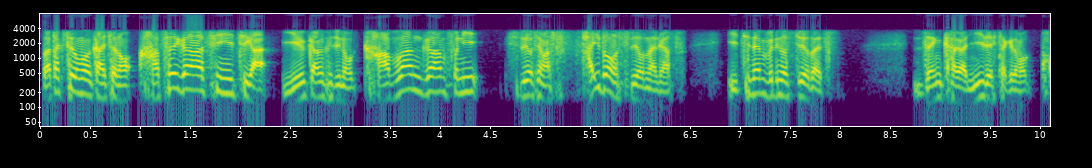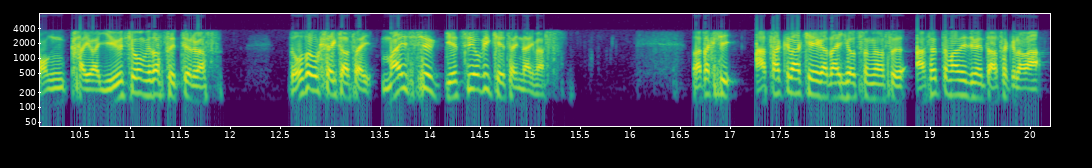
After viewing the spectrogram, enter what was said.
私どもの会社の長谷川真一が夕刊富士の株ワングランプに出場します再度の出場になります1年ぶりの出場です前回は2位でしたけども今回は優勝を目指すと言っておりますどうぞご期待ください毎週月曜日掲載になります私朝倉慶が代表を務めますアセットマネジメント朝倉は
